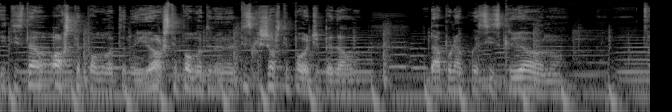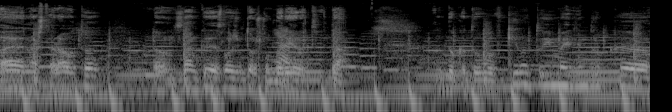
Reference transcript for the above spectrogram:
И ти става още по-готино и още по-готино и натискаш още повече педал. Да, понякога си изкривява, но това е нашата работа. Да знам къде да сложим точно бариерата. Да. Докато в киното има един друг а,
